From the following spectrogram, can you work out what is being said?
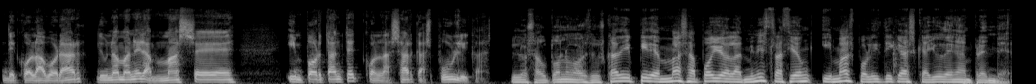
de colaborar de una manera más eh, importante con las arcas públicas. Los autónomos de Euskadi piden más apoyo a la Administración y más políticas que ayuden a emprender.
